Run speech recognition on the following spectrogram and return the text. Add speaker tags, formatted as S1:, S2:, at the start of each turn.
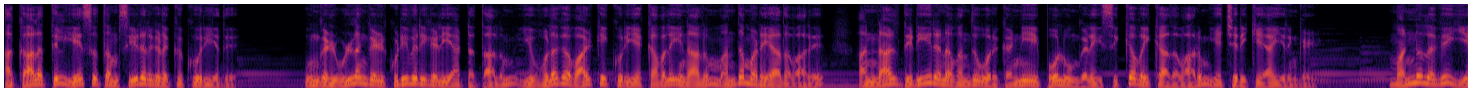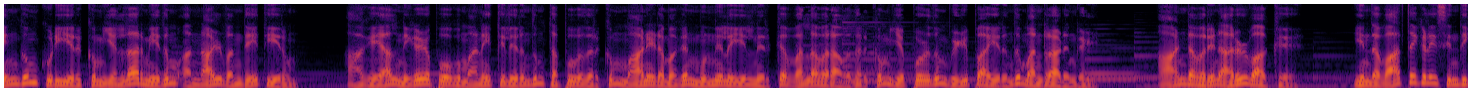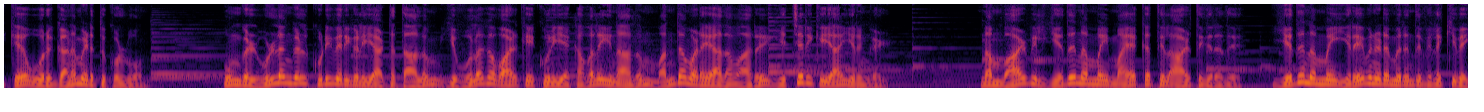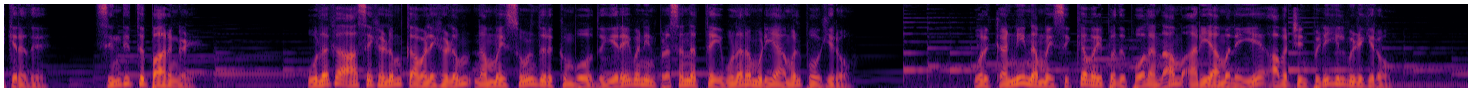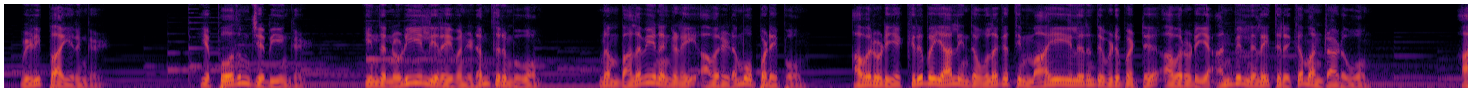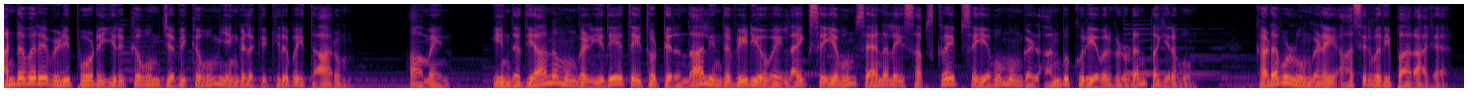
S1: அக்காலத்தில் இயேசு தம் சீடர்களுக்கு கூறியது உங்கள் உள்ளங்கள் குடிவெறிகளியாட்டத்தாலும் இவ்வுலக வாழ்க்கைக்குரிய கவலையினாலும் மந்தமடையாதவாறு அந்நாள் திடீரென வந்து ஒரு கண்ணியைப் போல் உங்களை சிக்க வைக்காதவாறும் எச்சரிக்கையாயிருங்கள். மண்ணுலகு எங்கும் குடியிருக்கும் எல்லார் மீதும் அந்நாள் வந்தே தீரும். ஆகையால் நிகழப்போகும் அனைத்திலிருந்தும் தப்புவதற்கும் மானிடமகன் முன்னிலையில் நிற்க வல்லவராவதற்கும் எப்பொழுதும் விழிப்பாயிருந்து மன்றாடுங்கள். ஆண்டவரின் அருள்வாக்கு. இந்த வார்த்தைகளை சிந்திக்க ஒரு கணம் எடுத்துக்கொள்வோம். உங்கள் உள்ளங்கள் குடிவெறிகளியாட்டத்தாலும் இவ்வுலக வாழ்க்கைக்குரிய கவலையினாலும் மந்தமடையாதவாறு எச்சரிக்கையாயிருங்கள். நம் வாழ்வில் எது நம்மை மயக்கத்தில் ஆழ்த்துகிறது? எது நம்மை இறைவனிடமிருந்து விலக்கி வைக்கிறது? சிந்தித்துப் பாருங்கள். உலக ஆசைகளும் கவலைகளும் நம்மை சூழ்ந்திருக்கும்போது இறைவனின் பிரசன்னத்தை உணர முடியாமல் போகிறோம். ஒரு கண்ணி நம்மை சிக்க வைப்பது போல நாம் அறியாமலேயே அவற்றின் பிடியில் விழுகிறோம். விழிப்பாயிருங்கள். எப்போதும் ஜெபியுங்கள். இந்த நொடியில் இறைவனிடம் திரும்புவோம். நம் பலவீனங்களை அவரிடம் ஒப்படைப்போம். அவருடைய கிருபையால் இந்த உலகத்தின் மாயையிலிருந்து விடுபட்டு அவருடைய அன்பில் நிலைத்திருக்க மன்றாடுவோம். ஆண்டவரே விழிப்போடு இருக்கவும் ஜெபிக்கவும் எங்களுக்கு கிருபை தாரும். ஆமேன். இந்த தியானம் உங்கள் இதயத்தை தொட்டிருந்தால் இந்த வீடியோவை லைக் செய்யவும் சேனலை சப்ஸ்கிரைப் செய்யவும் உங்கள் அன்புக்குரியவர்களுடன் பகிரவும். கடவுள் உங்களை ஆசிர்வதிப்பாராக.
